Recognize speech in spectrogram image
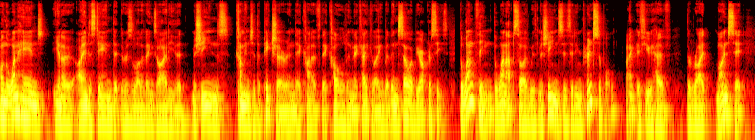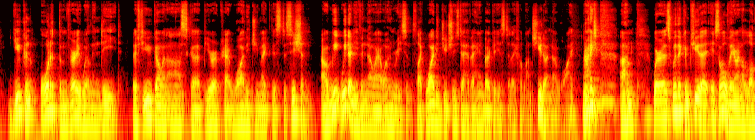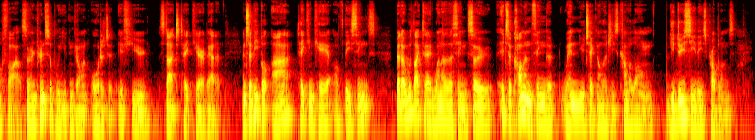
on the one hand, you know, I understand that there is a lot of anxiety that machines come into the picture and they're kind of they're cold and they're calculating, but then so are bureaucracies. The one thing, the one upside with machines is that in principle, right, if you have the right mindset, you can audit them very well indeed. If you go and ask a bureaucrat, why did you make this decision? Uh, we, we don't even know our own reasons. Like, why did you choose to have a hamburger yesterday for lunch? You don't know why, right? Um, whereas with a computer, it's all there in a log file. So, in principle, you can go and audit it if you start to take care about it. And so, people are taking care of these things. But I would like to add one other thing. So, it's a common thing that when new technologies come along, you do see these problems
